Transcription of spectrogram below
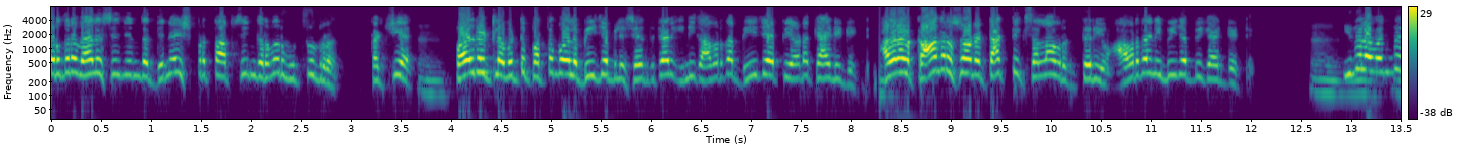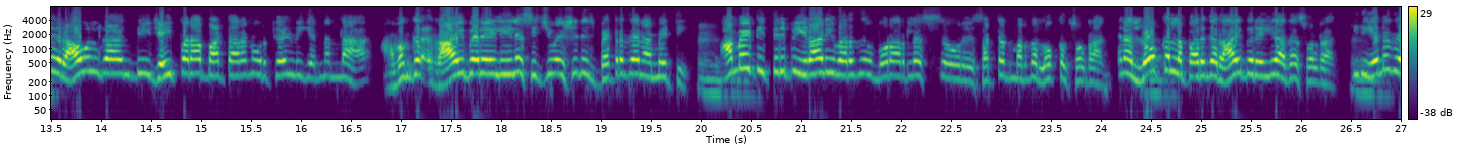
ஒரு தடவை வேலை செஞ்சிருந்த தினேஷ் பிரதாப் சிங்கிறவர் விட்டுடுறாரு. கட்சியை. பதினெட்டுல விட்டு பத்தொன்பதுல பிஜேபியில சேர்ந்துட்டார். இன்னைக்கு அவர் தான் பிஜேபியோட கேண்டிடேட் அதனால காங்கிரஸோட டாக்டிக்ஸ் எல்லாம் அவருக்கு தெரியும். அவர் தான் நீ பிஜேபி கேண்டிடேட். இதுல வந்து ராகுல் காந்தி ஜெயிப்பரா மாட்டாரான்னு ஒரு கேள்விக்கு என்னன்னா அவங்க ராய்பரேலியில situation is better than Amethi. Amethi திருப்பி இரானி வருது மோரார்லெஸ் ஒரு சட்டன் மாதிரி தான் லோக்கல் சொல்றாங்க. ஏன்னா லோக்கல்ல பாருங்க ராய்பரேலியா அதான் சொல்றாங்க. இது. என்னது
